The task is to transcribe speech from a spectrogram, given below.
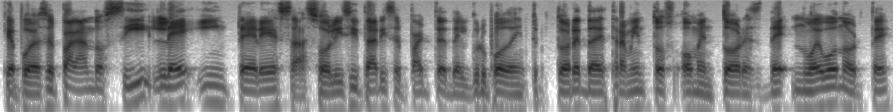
que puede ser pagando si le interesa solicitar y ser parte del grupo de instructores de adiestramientos o mentores de Nuevo Norte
